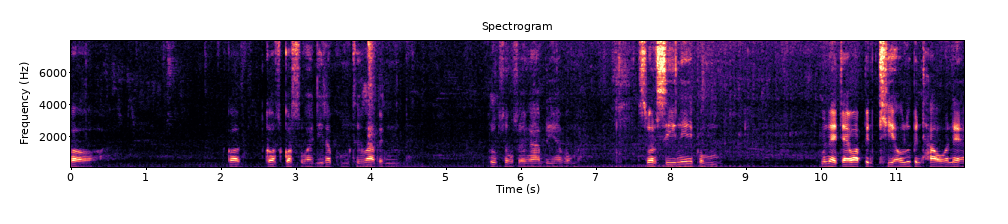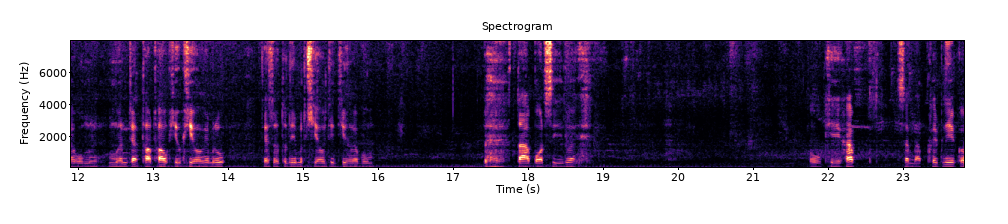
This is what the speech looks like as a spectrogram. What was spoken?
ก็ก็ก็ก็สวยดีครับผมถือว่าเป็นรูปทรงสวยงามดีครับผม ส่วนสีนี้ผม ไม่แน่ใจว่าเป็นเขียวหรือเป็นเทากันแน่ครับผมเหมือนจะเทาๆเขียวๆไงไม่รู้ แต่ส่วนตัวนี้มันเขียวจริงๆแล้วผม ตาบอดสีด้วย โอเคครับสำหรับคลิปนี้ก็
